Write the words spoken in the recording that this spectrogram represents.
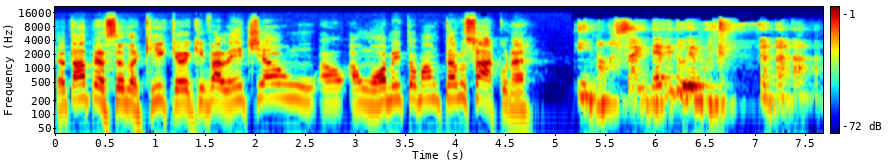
Eu estava pensando aqui que é o equivalente a um, a, a, um homem tomar um pé no saco, né? E nossa, aí deve doer muito.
